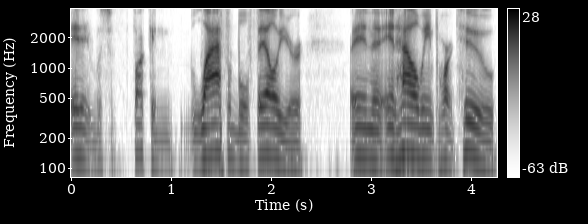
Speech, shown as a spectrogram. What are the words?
and it was a fucking laughable failure in in Halloween Part Two.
